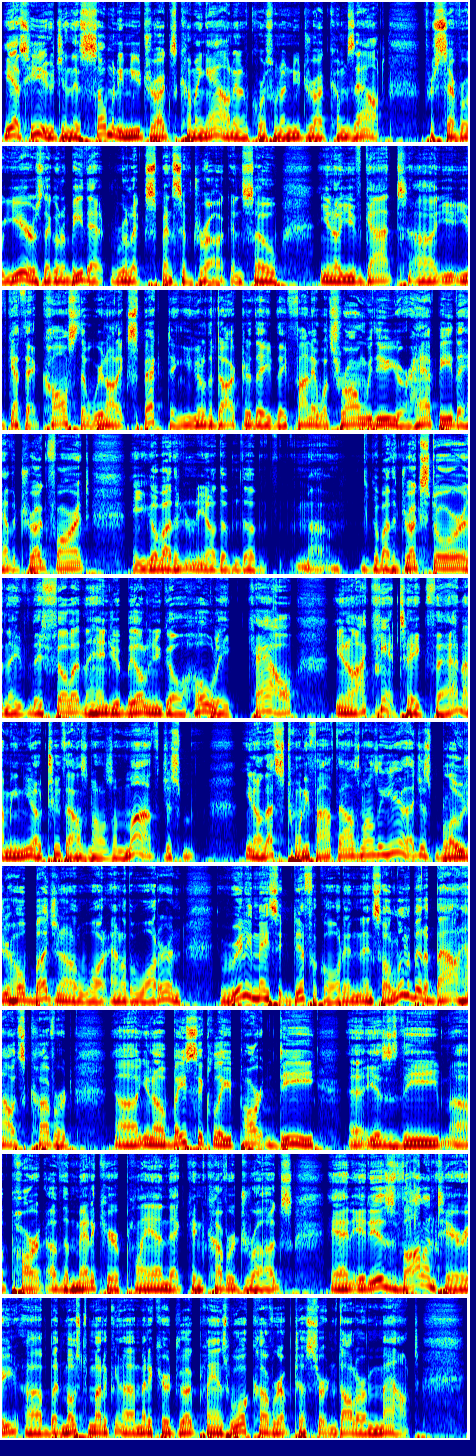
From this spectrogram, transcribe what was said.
Yeah, huge, and there's so many new drugs coming out, and of course, when a new drug comes out for several years, they're going to be that real expensive drug, and so you know you've got uh, you, have got that cost that we're not expecting. You go to the doctor, they they find out what's wrong with you, you're happy, they have a drug for it, and you go by the you know the the um, you go by the drugstore and they, they fill it and they hand you a bill and you go, holy cow, you know, I can't take that. I mean, you know, $2,000 a month, just, you know, that's $25,000 a year. That just blows your whole budget out of the water, out of the water and really makes it difficult. And, and so a little bit about how it's covered, uh, you know, basically Part D uh, is the uh, part of the Medicare plan that can cover drugs. And it is voluntary, uh, but most uh, Medicare drug plans will cover up to a certain dollar amount.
